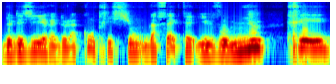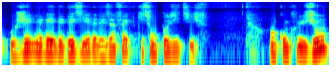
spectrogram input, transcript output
de désir et de la contrition d'affect, il vaut mieux créer ou générer des désirs et des affects qui sont positifs. En conclusion,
